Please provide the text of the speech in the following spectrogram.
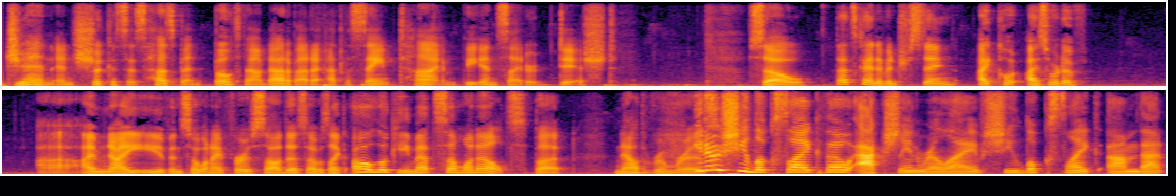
Jen and Shookus's husband both found out about it at the same time, the insider dished. So that's kind of interesting. I, co- I sort of uh, I'm naive, and so when I first saw this, I was like, "Oh, look, he met someone else." But now the rumor is, You know, who she looks like though. Actually, in real life, she looks like um that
